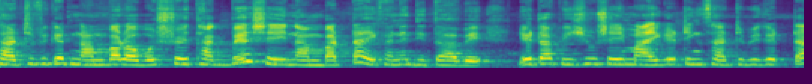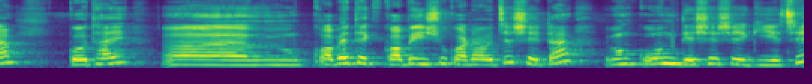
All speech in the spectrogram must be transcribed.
সার্টিফিকেট নাম্বার অবশ্যই থাকবে। সেই নাম্বারটা এখানে দিতে হবে। ডেট অফ ইস্যু সেই মাইগ্রেটিং সার্টিফিকেটটা কোথায় কবে থেকে, কবে ইস্যু করা হয়েছে সেটা এবং কোন দেশে সে গিয়েছে,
